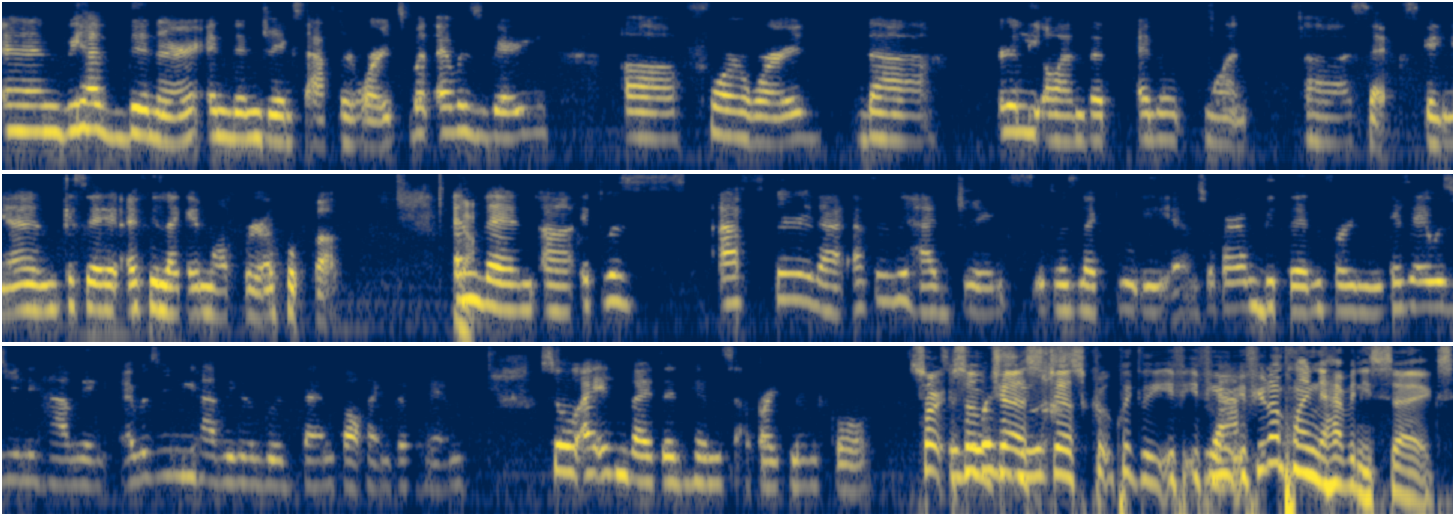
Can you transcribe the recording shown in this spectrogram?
And we had dinner and then drinks afterwards. But I was very uh, forward the early on that I don't want uh, sex. Ganyan. Kasi I feel like I'm not for a hookup. And then uh, it was after that, after we had drinks, it was like 2 a.m. So parang bitin for me kasi I was really having, I was really having a good time talking to him. So I invited him sa apartment ko. So, So so was Jess, used- Jess, qu- quickly, if if Yeah. you if you're not planning to have any sex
